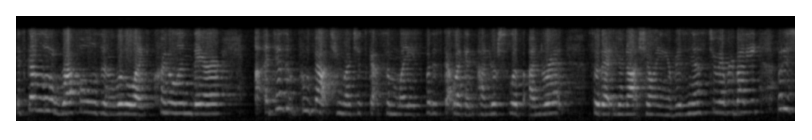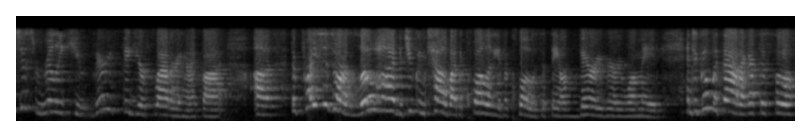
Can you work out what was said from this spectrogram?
It's got a little ruffles and a little like crinoline there. Uh, it doesn't poof out too much. It's got some lace, but it's got like an underslip under it so that you're not showing your business to everybody. But it's just really cute. Very figure flattering, I thought. Uh, the prices are a little high, but you can tell by the quality of the clothes that they are very, very well made. And to go with that, I got this little,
